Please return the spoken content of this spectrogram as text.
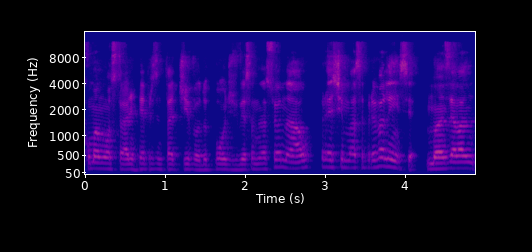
com uma amostragem representativa do ponto de vista nacional, para estimar essa prevalência. Mas ela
